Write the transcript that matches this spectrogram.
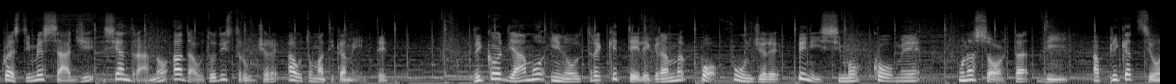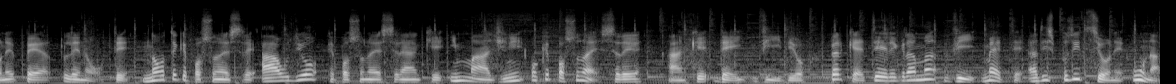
questi messaggi si andranno ad autodistruggere automaticamente. Ricordiamo inoltre che Telegram può fungere benissimo come una sorta di applicazione per le note. Note che possono essere audio, che possono essere anche immagini o che possono essere anche dei video, perché Telegram vi mette a disposizione una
